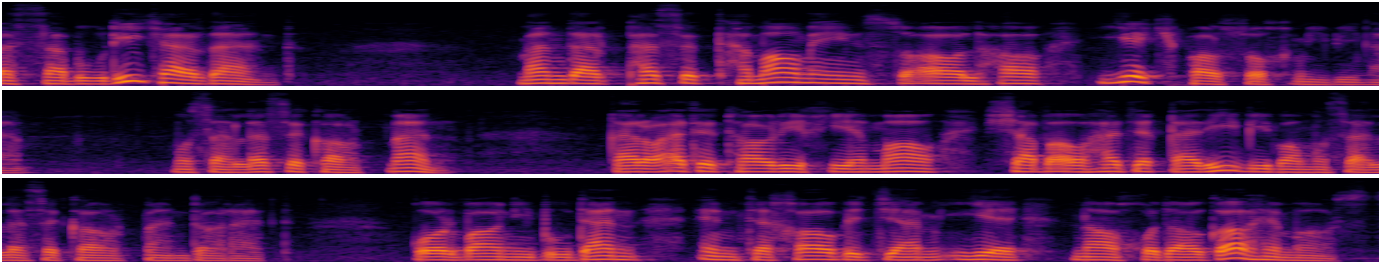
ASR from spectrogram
و صبوری کردند؟ من در پس تمام این سؤالها یک پاسخ می بینم مثلث کارپمن قرائت تاریخی ما شباهت غریبی با مثلث کارپمن دارد. قربانی بودن انتخاب جمعی ناخودآگاه ماست.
